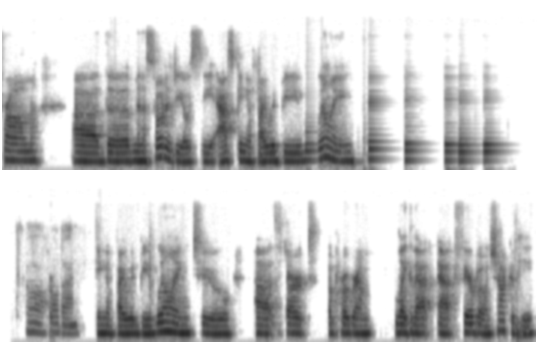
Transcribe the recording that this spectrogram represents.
from uh, the Minnesota DOC asking if I would be willing. Oh, hold on. If I would be willing to uh, start a program like that at Faribault and Shakopee,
